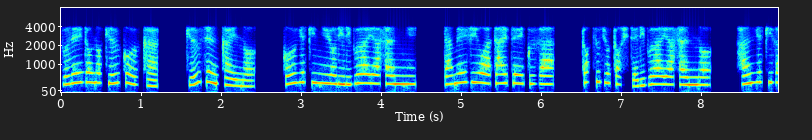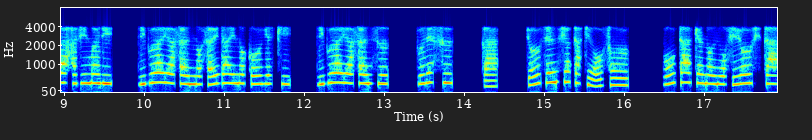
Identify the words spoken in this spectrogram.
ブレードの急降下、急旋回の攻撃によりリブアイアさんにダメージを与えていくが、突如としてリブアイアさんの反撃が始まり、リブアイアさんの最大の攻撃、リブアイアさんズ、ブレス、が、挑戦者たちを襲う。ウォーターキャノンを使用した、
